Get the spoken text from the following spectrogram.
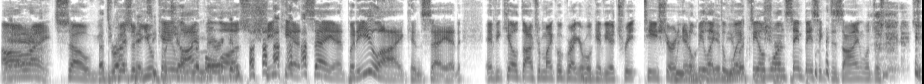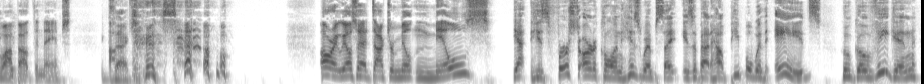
All right, so That's because right, of Pixie, UK you on an libel laws, she can't say it, but Eli can say it. If you kill Dr. Michael Greger, we'll give you a treat T-shirt. It'll be like the Wakefield one, same basic design. We'll just swap out the names. Exactly. so, all right, we also had Dr. Milton Mills. Yeah, his first article on his website is about how people with AIDS who go vegan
